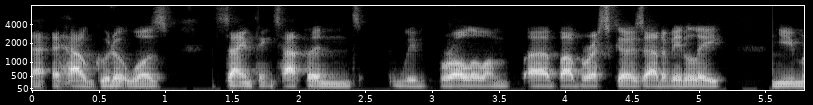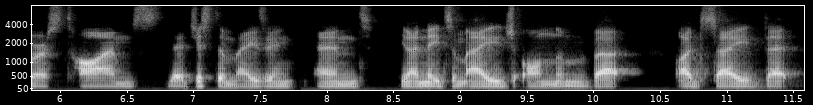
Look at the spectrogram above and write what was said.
at how good it was. Same things happened with Barolo and uh, Barbarescos out of Italy numerous times. They're just amazing, and you know need some age on them, but I'd say that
